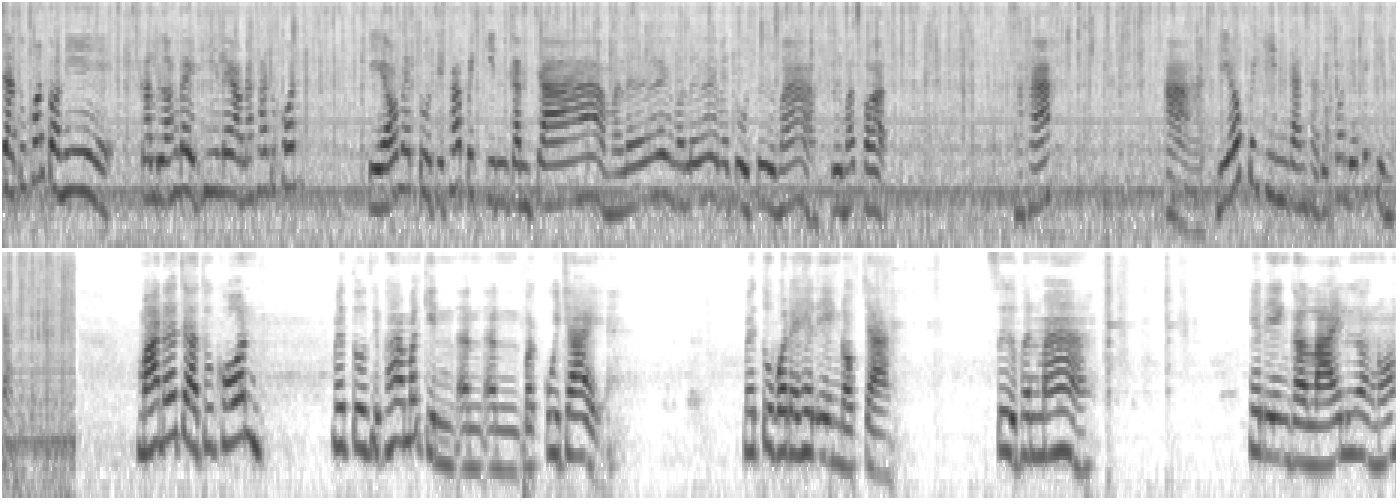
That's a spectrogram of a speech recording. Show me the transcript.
จ้าทุกคนตอนนี้กระเหลืองได้ที่แล้วนะคะ ทุกคนเดี๋ยวแม่ตู่สิพาไปกินกันจ้ามาเลยมาเลยแม่ตู่ซื้อมาซื้อมาทอดนะคะ อ่า เดี๋ยวไปกินกันค่ะทุกคนเดี๋ยวไปกินกัน มาเด้อจ้าทุกคนแม่ตู่สิพามากินอันอันบักกุ้ยช่ายแม่ตู่บ่ได้เฮ็ดเองดอกจ้าซื้อเพิ่นมาเฮ็ดเองก็หลายเรื่องเนาะ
